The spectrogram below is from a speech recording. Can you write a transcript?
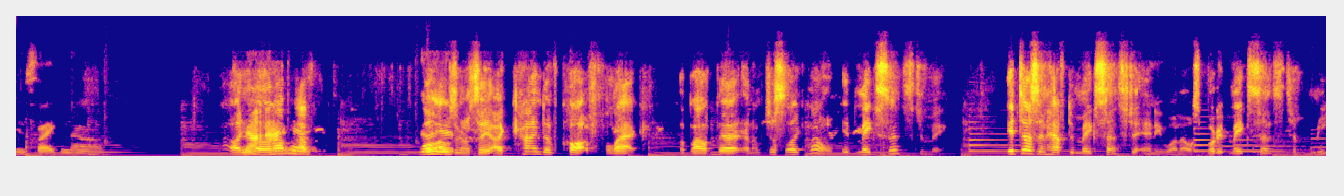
It's like, no. No, you know, I, have, well, I was going to say, I kind of caught flack about that, and I'm just like, no, it makes sense to me. It doesn't have to make sense to anyone else, but it makes sense to me.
